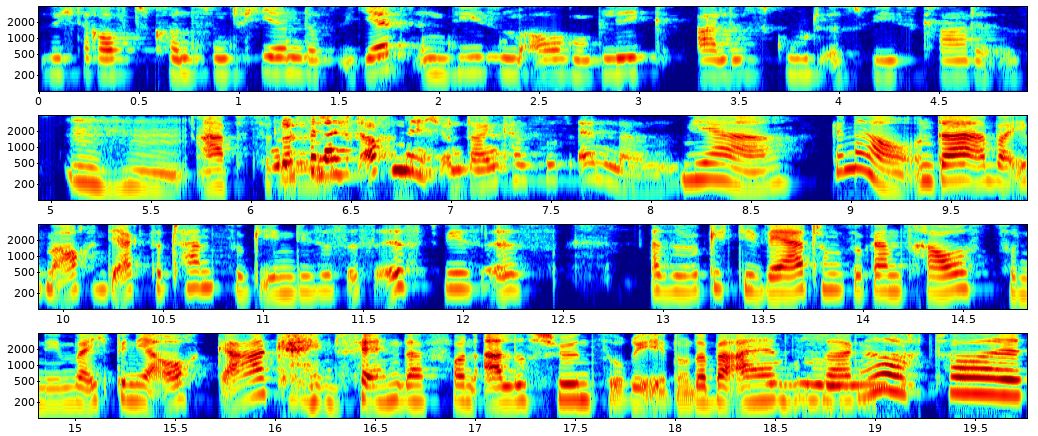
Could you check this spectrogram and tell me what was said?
sich darauf zu konzentrieren, dass jetzt in diesem Augenblick alles gut ist, wie es gerade ist. Mhm, absolut. Oder vielleicht auch nicht und dann kannst du es ändern. Ja, genau. Und da aber eben auch in die Akzeptanz zu gehen, dieses es ist, wie es ist. Also wirklich die Wertung so ganz rauszunehmen, weil ich bin ja auch gar kein Fan davon, alles schön zu reden oder bei allem mhm. zu sagen, ach toll,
